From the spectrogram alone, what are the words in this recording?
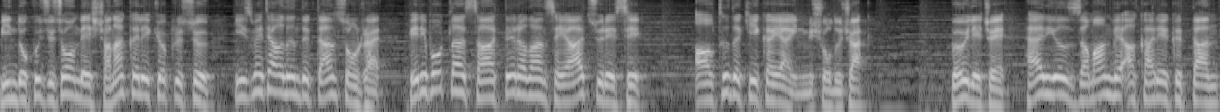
1915 Çanakkale Köprüsü hizmete alındıktan sonra feribotla saatler alan seyahat süresi 6 dakikaya inmiş olacak. Böylece her yıl zaman ve akaryakıttan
